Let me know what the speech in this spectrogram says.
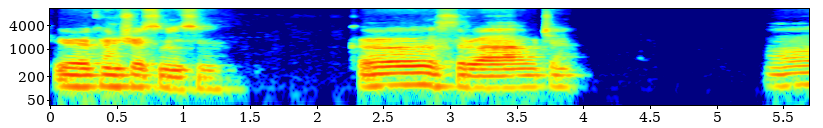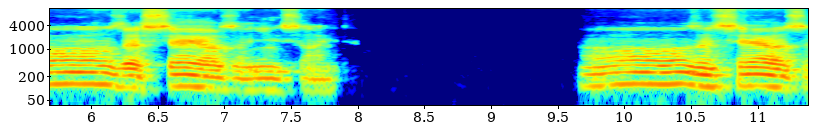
Pure consciousness go throughout all the cells inside. All the cells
